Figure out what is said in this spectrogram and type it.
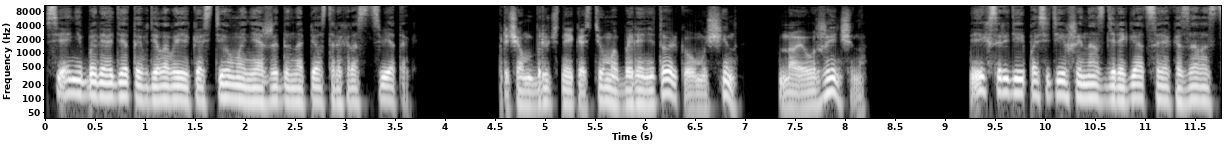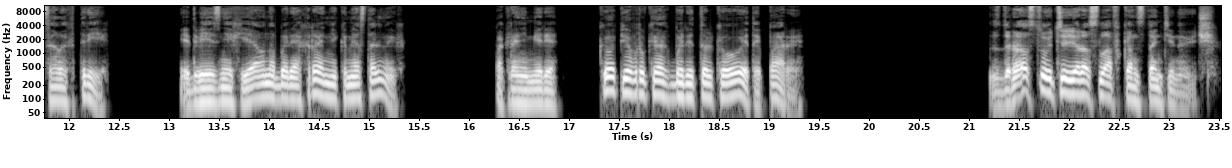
Все они были одеты в деловые костюмы неожиданно пестрых расцветок. Причем брючные костюмы были не только у мужчин, но и у женщин. Их среди посетившей нас делегации оказалось целых три, и две из них явно были охранниками остальных. По крайней мере, копья в руках были только у этой пары. «Здравствуйте, Ярослав Константинович!»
